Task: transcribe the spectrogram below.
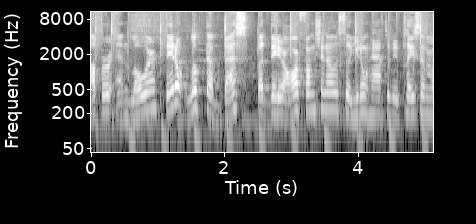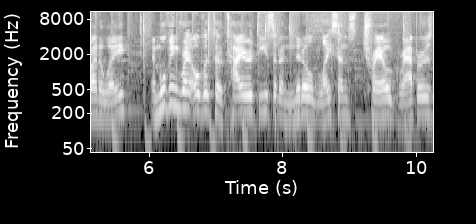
upper and lower. They don't look the best, but they are functional, so you don't have to replace them right away. And moving right over to the tire, these are the Nitto licensed trail grabbers.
